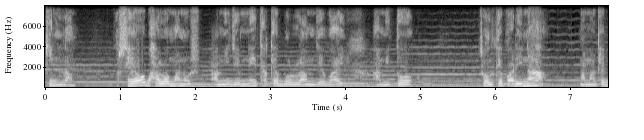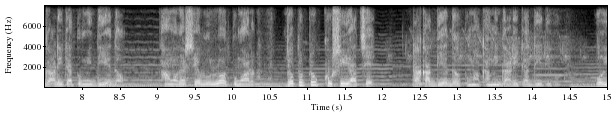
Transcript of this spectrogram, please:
কিনলাম। সেও ভালো মানুষ। আমি যেমনি তাকে বললাম যে, ভাই, আমি তো চলতে পারি না। আমাকে গাড়িটা তুমি দিয়ে দাও। আমাকে সে বলল, তোমার যতটুকু খুশি আছে, টাকা দিয়ে দাও। তোমাকে আমি গাড়িটা দিয়ে দিব। ওই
